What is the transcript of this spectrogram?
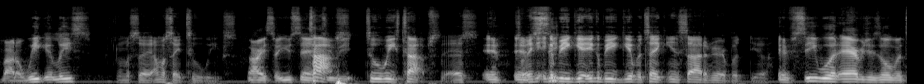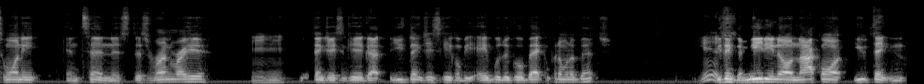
About a week at least. I'm gonna say I'm gonna say two weeks. All right, so you saying Tops. two weeks? Two weeks tops. That's If so if, it, it could be it could be give or take inside of there, but yeah. if C Wood averages over twenty and ten this this run right here, hmm you think Jason Kidd got? You think Jason Kidd gonna be able to go back and put him on the bench? Yes. You think the media will knock on? You think,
